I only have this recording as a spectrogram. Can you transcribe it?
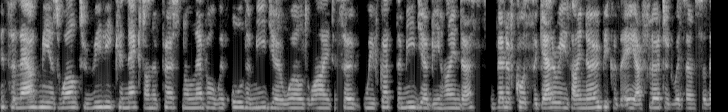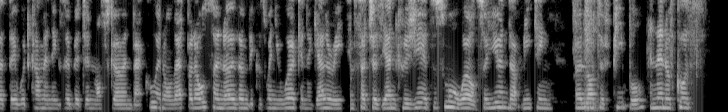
it's allowed me as well to really connect on a personal level with all the media worldwide. So we've got the media behind us. Then, of course, the galleries I know because A, I flirted with them so that they would come and exhibit in Moscow and Baku and all that. But I also know them because when you work in a gallery um, such as Jan Krugier, it's a small world. So you end up meeting a lot of people. And then, of course,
